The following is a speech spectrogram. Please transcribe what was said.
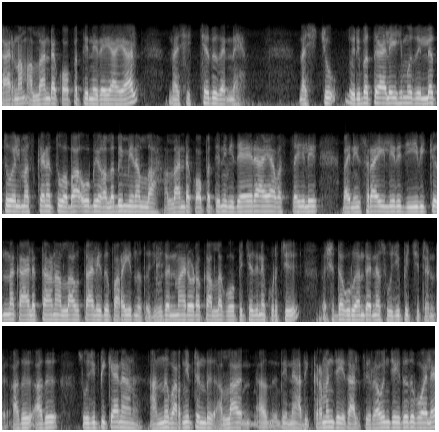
കാരണം അള്ളാന്റെ കോപ്പത്തിനിരയായാൽ നശിച്ചത് തന്നെ. നശിച്ചു. ദുരിബത്ത് അലഹിമു ദില്ലത്തു അൽ മസ്കനത്തു അബാഉബി കളബിൻ മിനല്ലാഹ് അള്ളാന്റെ കോപ്പത്തിന് വിധേയരായ അവസ്ഥയിൽ ബനിസ്രായേലിയർ ജീവിക്കുന്ന കാലത്താണ് അള്ളാഹു താല ഇത് പറയുന്നത്. ജൂതന്മാരോടൊക്കെ അള്ള കോപ്പിച്ചതിനെ കുറിച്ച് പരിശുദ്ധ ഖുർആൻ തന്നെ സൂചിപ്പിച്ചിട്ടുണ്ട്. അത് അത് സൂചിപ്പിക്കാനാണ്. അന്ന് പറഞ്ഞിട്ടുണ്ട് അള്ളാഹ് പിന്നെ അതിക്രമം ചെയ്താൽ ഫിറോൻ ചെയ്തതുപോലെ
